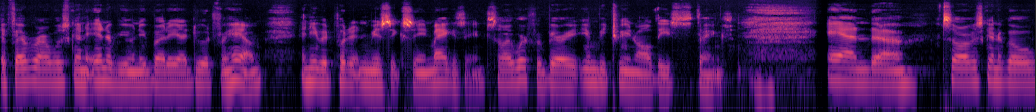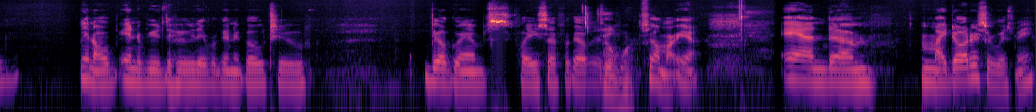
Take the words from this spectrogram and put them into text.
If ever I was going to interview anybody, I'd do it for him, and he would put it in music scene magazine. So I worked for Barry in between all these things, and um so I was going to go, you know, interview the Who. They were going to go to Bill Graham's place. I forgot what Fillmore. Fillmore, yeah. And um, my daughters are with me,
